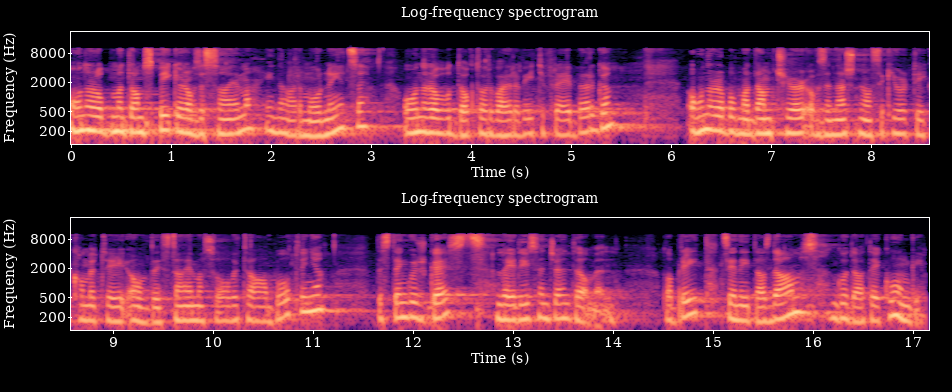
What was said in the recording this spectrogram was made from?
Honorable Madam Speaker of the Saeima, Ināra Mūrniece, Honorable Dr. Vaira Vīķe-Freiberga, Honorable Madam Chair of the National Security Committee of the Saeima Solvita Āboltiņa, distinguished guests, ladies and gentlemen. Labrīt, cienītās dāmas, godātie kungi.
